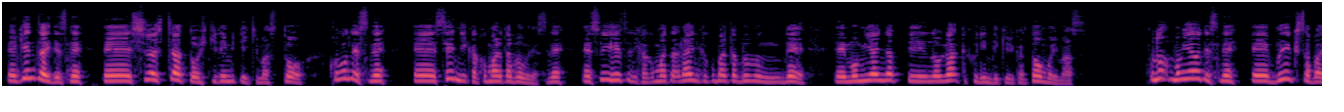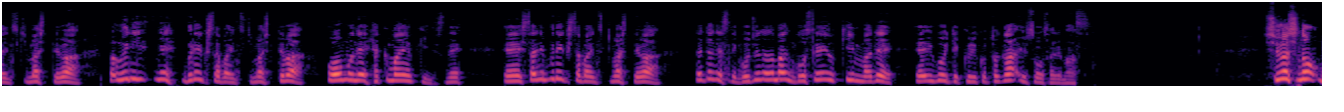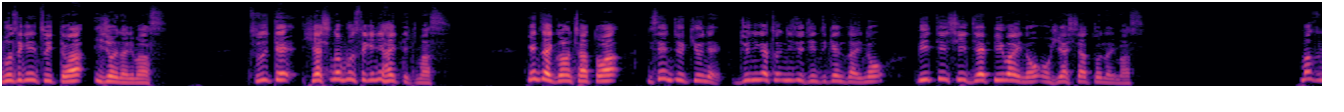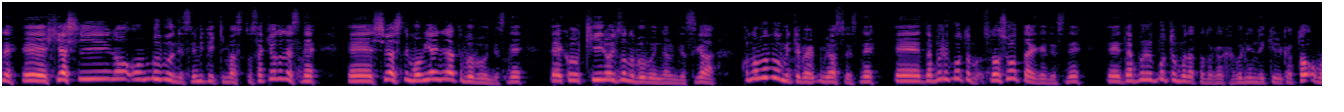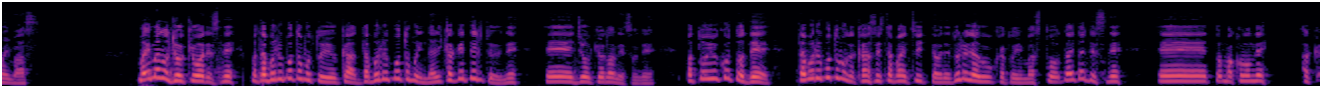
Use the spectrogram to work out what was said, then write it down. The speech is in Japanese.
え現在ですね、え週足チャートを引きで見ていきますと、このですね、え線に囲まれた部分ですね、え水平線に囲まれた、ラインに囲まれた部分で、えもみ合いになっているのが確認できるかと思います。このもみ合いはですね、えブレイクした場合につきましては、ま上にね、ブレイクした場合につきましては、おおむね100万円付近ですね。え下にブレイクした場合につきましては、大体ですね、57万5000円付近まで動いてくることが予想されます。週足の分析については以上になります。続いて、日足の分析に入っていきます。現在ご覧のチャートは、2019年12月21日現在の BTCJPY の日足チャートになります。まずね、えー、日足の部分ですね、見ていきますと、先ほどですね、えー、週足でもみ合いになった部分ですね、えー、この黄色いゾーンの部分になるんですが、この部分を見てみますとですね、えー、ダブルボトム、その正体がですね、え、ダブルボトムだったのが確認できるかと思います。まあ、今の状況はですね、まあ、ダブルボトムというか、ダブルボトムになりかけているというね、えー、状況なんですよね。まあ、ということで、ダブルボトムが完成した場合についてはね、どれが動くかと言いますと、大体ですね、えーとま、このね、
